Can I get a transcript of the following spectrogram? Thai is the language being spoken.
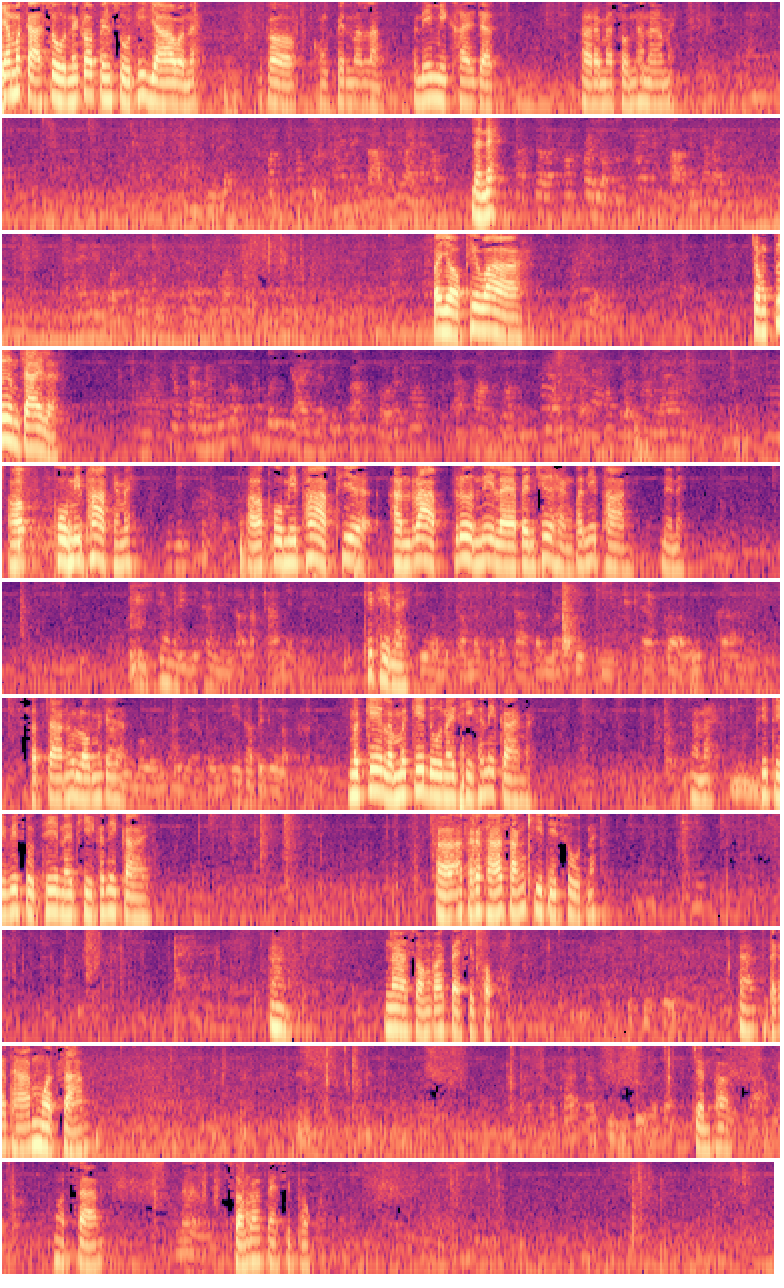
ยมกะสูตรนี่ก็เป็นสูตรที่ยาวอะนะ ก็คงเป็นวันหลังอันนี้มีใครจะอะไรมาสนทนาไหมนั่นนะประโยคที่ว่า จงปลื้มใจเหรอ อ๋อภูมิภาคใช่ไหมอ๋อภูมิภาคที่อันราบเรื่นนี่แหละเป็นชื่อแห่งพระนิพพานเนี่ยนะที่นี่ท่านเอาหลักฐานยังไงทิฏฐิไหนที่เรามีกรรมสกตาสัมมาทิฏฐิแล้วก็วิปาสัจจานุโลมไม่ก็กายัรงโมนิปัญญาตัวนี้ที่ถ้าไปดูหลักฐานตรงไหนเมื่อกี้เหราเมื่อกี้ดูในทีขณิกายไหมนั่นนะทิฏฐิวิสุทธิในทีขณิกายเอ่ออัตถกถาสังคีติสูตรนะอืม หน้าสองร้อยแปดสิบหกทิฏฐิสูตรอัตถกถาหมวดสามคาถาสามทิฏฐิสูตรนะครับเจนพอสามเลยหมวดสามหน้าเลยสองร้อยแปดสิบหก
